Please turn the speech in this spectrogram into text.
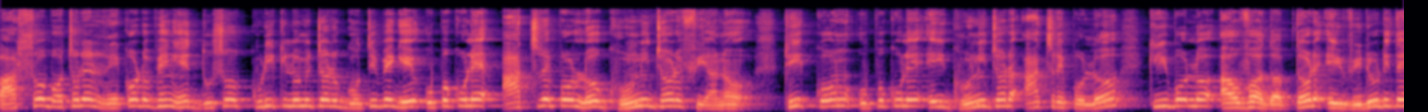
পাঁচশো বছরের রেকর্ড ভেঙে দুশো কুড়ি কিলোমিটার গতিবেগে উপকূলে আছড়ে পড়ল ঘূর্ণিঝড় ফিয়ানো। ঠিক কোন উপকূলে এই ঘূর্ণিঝড় আছড়ে পড়ল? কী বলল আবহাওয়া দপ্তর? এই ভিডিওটিতে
